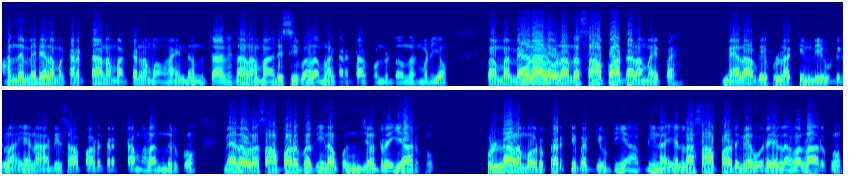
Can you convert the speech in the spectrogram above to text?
அந்த மாரி நம்ம கரெக்டான மட்டன் நம்ம வாங்கிட்டு வந்துட்டாலே தான் நம்ம அரிசி பதம்லாம் கரெக்டாக கொண்டுட்டு வந்துட முடியும். இப்போ நம்ம மேலால் உள்ள அந்த சாப்பாட்டை நம்ம இப்போ மேலே அப்படியே ஃபுல்லாக கிண்டி விட்டுக்கலாம். ஏன்னா அடி சாப்பாடு கரெக்டாக மலர்ந்துருக்கும். மேலே உள்ள சாப்பாடு பார்த்தீங்கன்னா கொஞ்சம் ட்ரையாக இருக்கும். ஃபுல்லாக நம்ம ஒரு பரட்டி பரட்டி விட்டீங்க அப்படின்னா எல்லா சாப்பாடுமே ஒரே லெவலாக இருக்கும்.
